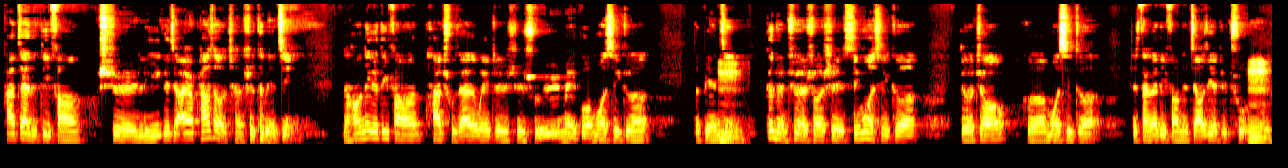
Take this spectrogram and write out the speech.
它在的地方是离一个叫 El Paso 的城市特别近，然后那个地方它处在的位置是属于美国墨西哥的边境，更准确的说是新墨西哥、德州和墨西哥。这三个地方的交界之处，嗯，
